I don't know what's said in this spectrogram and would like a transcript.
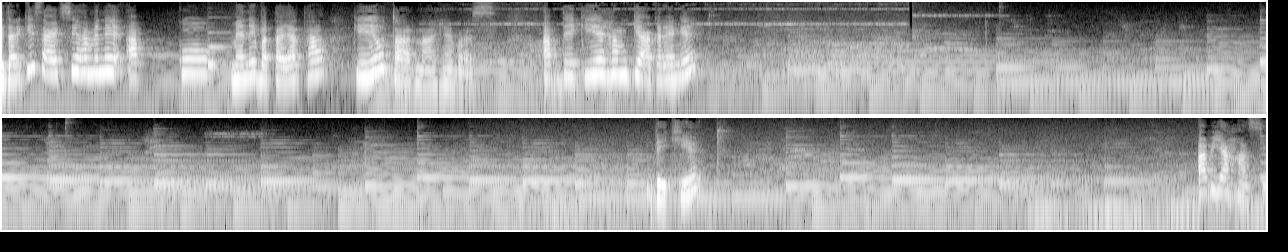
इधर की साइड से हमने आपको, मैंने बताया था कि ये उतारना है बस। अब देखिए हम क्या करेंगे। देखिए। अब यहाँ से।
